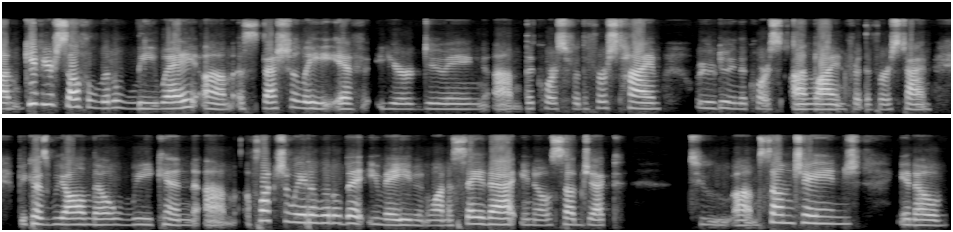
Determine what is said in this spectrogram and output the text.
um, give yourself a little leeway, um, especially if you're doing um, the course for the first time or you're doing the course online for the first time because we all know we can um, fluctuate a little bit. You may even want to say that, you know, subject to some change. You know,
